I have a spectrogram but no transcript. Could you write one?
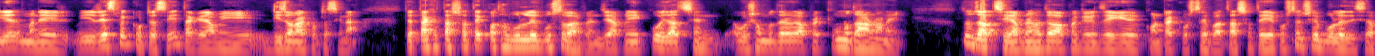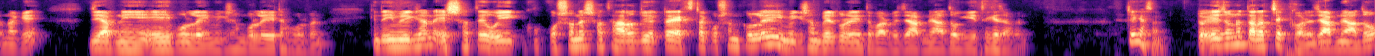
ইয়ে মানে রেসপেক্ট করতেছি, তাকে আমি ডিজনার করতেছি না। তো তাকে তার সাথে কথা বললে বুঝতে পারবেন যে আপনি কই যাচ্ছেন, ওই সম্বন্ধে আপনার কোনো ধারণা নাই। তো যাচ্ছি, আপনি হয়তো আপনাকে যে কন্ট্যাক্ট করছে বা তার সাথে ইয়ে করছেন, সে বলে দিছে আপনাকে যে আপনি এই বললে ইমিগ্রেশন বললে এটা বলবেন। কিন্তু ইমিগ্রেশন এর সাথে ওই কোশ্চনের সাথে আরও দু একটা এক্সট্রা কোশ্চেন করলে ইমিগ্রেশন বের করে নিতে পারবে যে আপনি আদৌ গিয়ে থেকে যাবেন। ঠিক আছে? তো এই জন্য তারা চেক করে যে আপনি আদৌ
